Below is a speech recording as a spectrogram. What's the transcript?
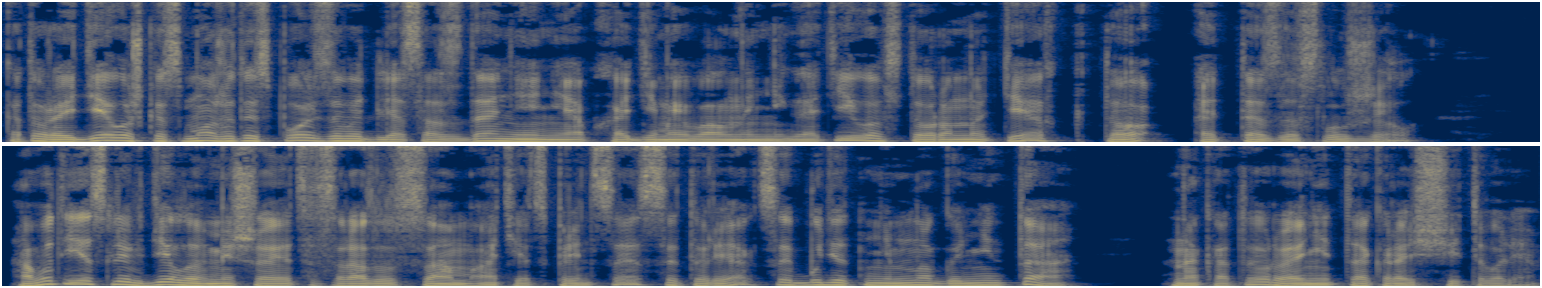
которые девушка сможет использовать для создания необходимой волны негатива в сторону тех, кто это заслужил. А вот если в дело вмешается сразу сам отец принцессы, то реакция будет немного не та, на которую они так рассчитывали.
